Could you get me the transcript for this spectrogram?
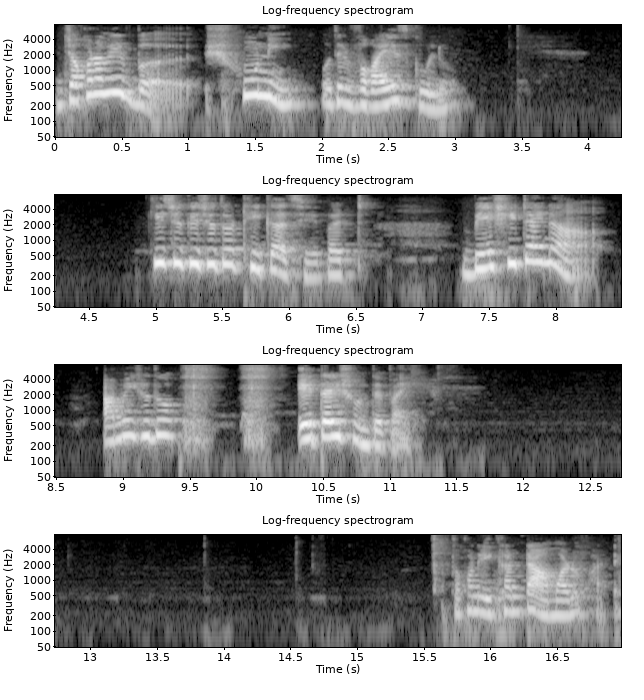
যখন আমি শুনি ওদের ভয়েসগুলো কিছু কিছু তো ঠিক আছে বাট বেশিটাই না, আমি শুধু এটাই শুনতে পাই। তখন এইখানটা আমারও ফাটে।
